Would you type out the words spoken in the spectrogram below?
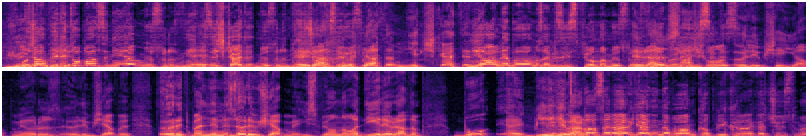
Hocam veli toplantısı niye yapmıyorsunuz? Niye bizi şikayet etmiyorsunuz? Bizi çok seviyorsunuz? evladım, niye şikayet ediyorsun? Niye anne babamıza bizi ispiyonlamıyorsunuz? Evladım niye böyle iyisiniz? Öyle bir şey yapmıyoruz. Öyle bir şey yapmıyoruz. Öğretmenleriniz de öyle bir şey yapmıyor. İspiyonlama değil evladım. Bu e, bilgi Veli ver. toplansana her geldiğinde babam kapıyı kırarak açıyor üstüme.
